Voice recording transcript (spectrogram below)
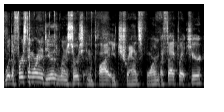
What the first thing we're gonna do is we're gonna search and apply a transform effect right here.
